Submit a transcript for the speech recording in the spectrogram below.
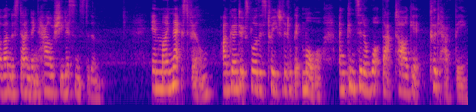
of understanding how she listens to them? In my next film, I'm going to explore this tweet a little bit more and consider what that target could have been.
